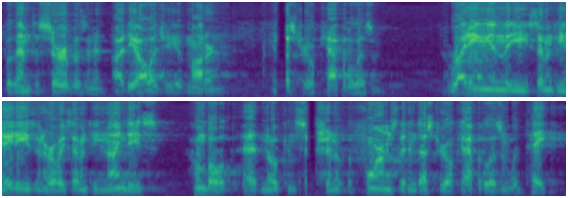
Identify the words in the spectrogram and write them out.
for them to serve as an ideology of modern industrial capitalism. Writing in the 1780s and early 1790s, Humboldt had no conception of the forms that industrial capitalism would take.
